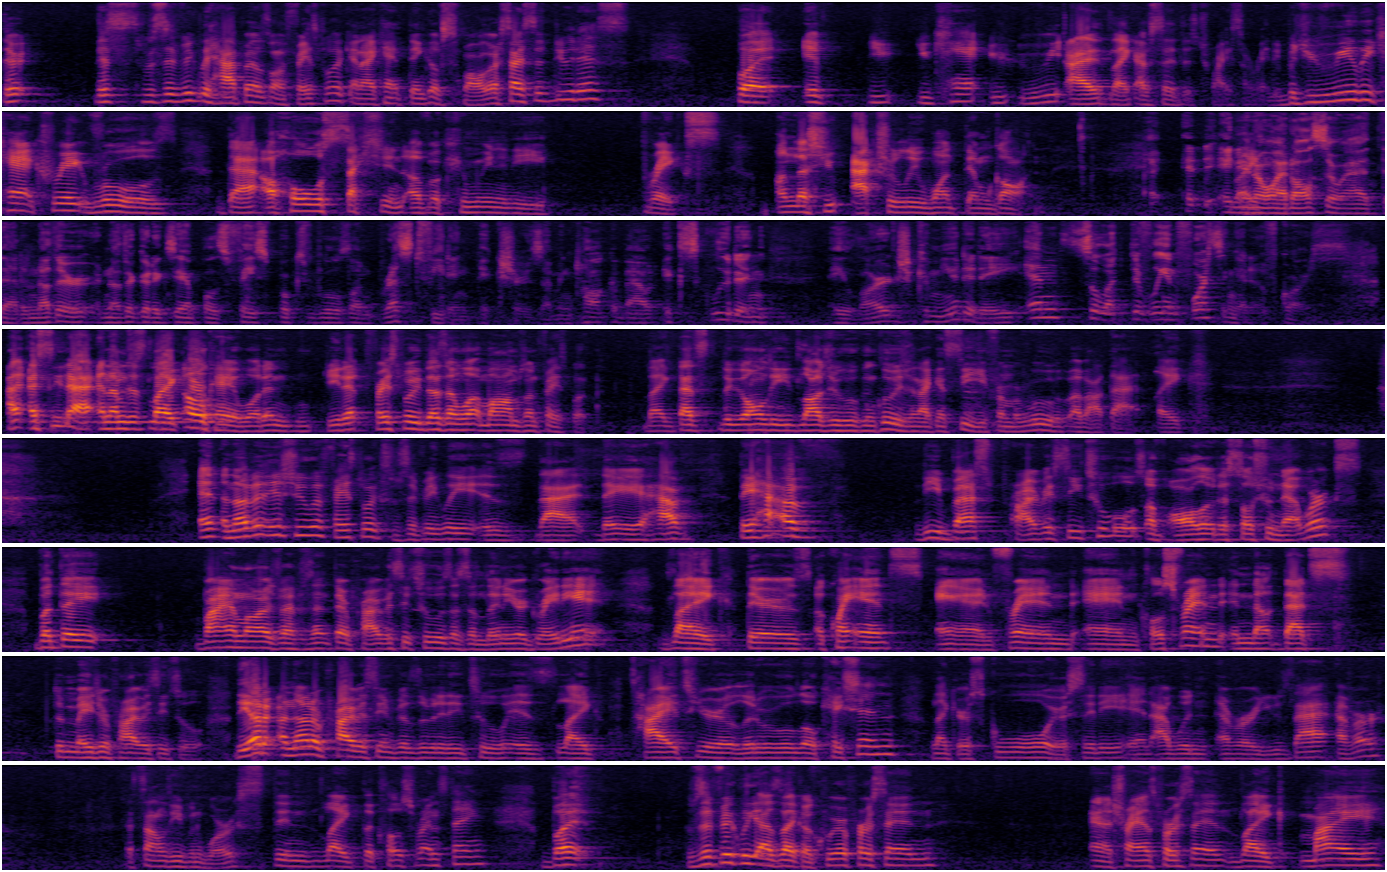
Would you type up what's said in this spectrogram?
there, this specifically happens on Facebook, and I can't think of smaller sites that do this. But if you, you can't, you re, I, like I've said this twice already, but you really can't create rules that a whole section of a community breaks unless you actually want them gone. And, and like, you know, I'd also add that another, another good example is Facebook's rules on breastfeeding pictures. I mean, talk about excluding a large community and selectively enforcing it, of course. I, I see that, and I'm just like, oh, okay, well then, Facebook doesn't want moms on Facebook. Like, that's the only logical conclusion I can see from a rule about that. Like, and another issue with Facebook specifically is that they have, they have the best privacy tools of all of the social networks, but they, by and large, represent their privacy tools as a linear gradient. Like there's acquaintance and friend and close friend, and that's the major privacy tool. The other, another privacy and visibility tool is like tied to your literal location, like your school or your city, and I wouldn't ever use that ever. That sounds even worse than like the close friends thing. But specifically as like a queer person and a trans person, like my,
